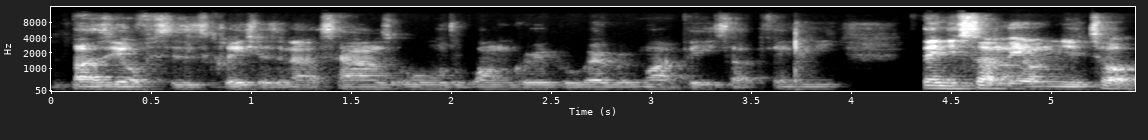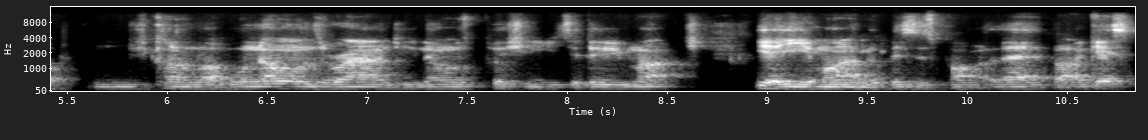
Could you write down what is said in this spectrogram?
buzzy offices as cliche as it sounds or the one group or wherever it might be type thing then you're suddenly on your top and you're kind of like well no one's around you no one's pushing you to do much yeah you might have a business partner there but I guess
